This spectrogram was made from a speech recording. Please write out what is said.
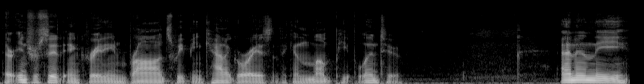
They're interested in creating broad, sweeping categories that they can lump people into. And in the,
